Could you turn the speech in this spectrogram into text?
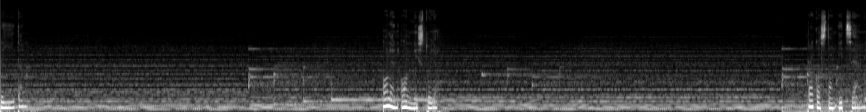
riitän. Onnistuja. Rakastan itseäni.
